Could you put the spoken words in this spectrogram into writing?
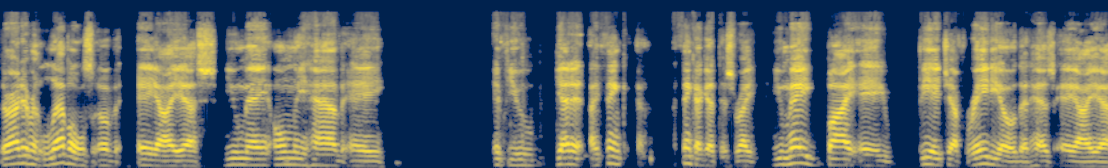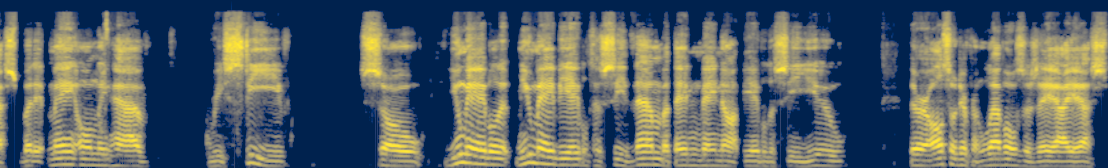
there are different levels of AIS. You may only have a, if you get it, I think, I think I got this right. You may buy a VHF radio that has AIS, but it may only have receive. So you may able to, you may be able to see them, but they may not be able to see you. There are also different levels. There's AIS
